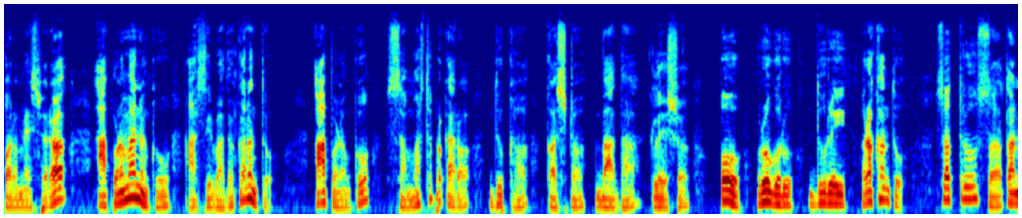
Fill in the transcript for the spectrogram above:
ପରମେଶ୍ୱର ଆପଣମାନଙ୍କୁ ଆଶୀର୍ବାଦ କରନ୍ତୁ। ଆପଣଙ୍କୁ ସମସ୍ତ ପ୍ରକାର ଦୁଃଖ କଷ୍ଟ ବାଧା କ୍ଲେଶ ଓ ରୋଗରୁ ଦୂରେଇ ରଖନ୍ତୁ। ଶତ୍ରୁ ସୟତାନ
